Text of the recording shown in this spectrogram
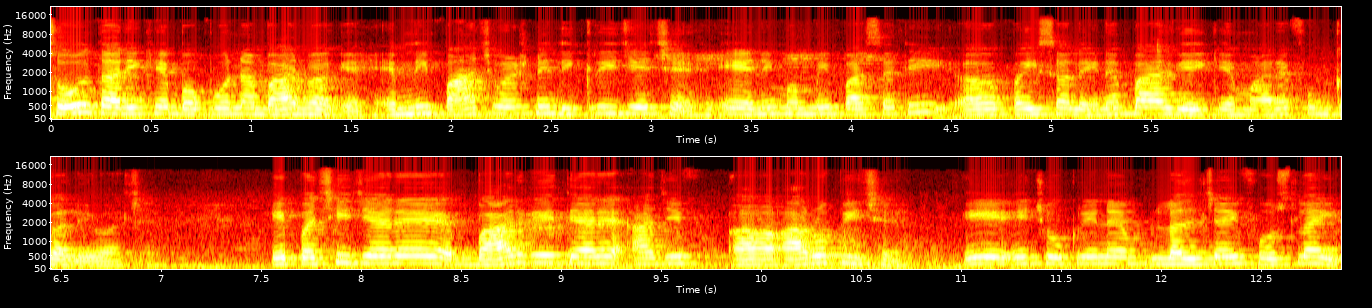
સોળ તારીખે બપોરના બાર વાગે. એમની પાંચ વર્ષની દીકરી જે છે, એ એની મમ્મી પાસેથી પૈસા લઈને બહાર ગઈ કે મારે ફુગ્ગા લેવા છે. એ પછી જ્યારે બહાર ગઈ ત્યારે આ જે આરોપી છે, એ એ છોકરીને લલચાઈ, ફોસલાઈ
